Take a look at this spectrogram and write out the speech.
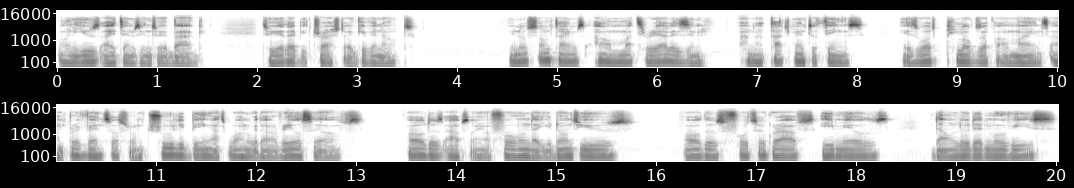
unused items into a bag to either be trashed or given out. You know, sometimes our materialism and attachment to things is what clogs up our minds and prevents us from truly being at one with our real selves. All those apps on your phone that you don't use, all those photographs, emails, downloaded movies,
